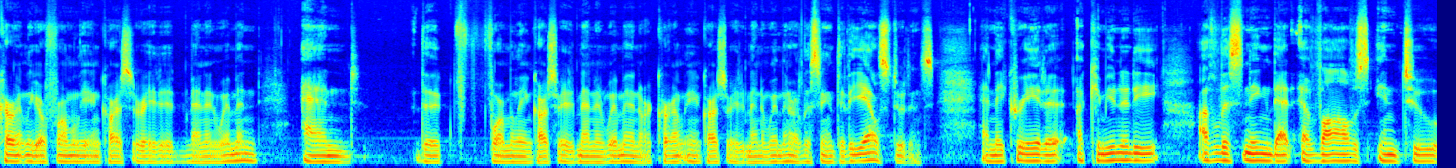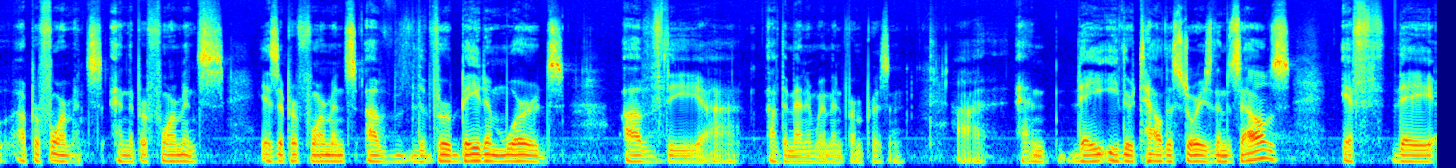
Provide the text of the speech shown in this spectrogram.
currently or formerly incarcerated men and women, and the formerly incarcerated men and women or currently incarcerated men and women are listening to the Yale students. And they create a, a, community of listening that evolves into a performance. And the performance is a performance of the verbatim words of the, uh, of the men and women from prison. Uh, and they either tell the stories themselves if they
